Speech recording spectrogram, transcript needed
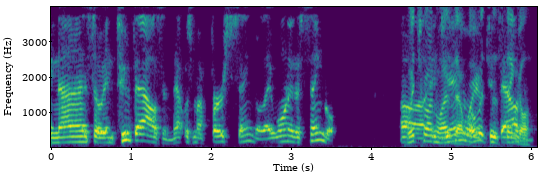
nine. Mm, so in two thousand, that was my first single. They wanted a single. Which uh, one was January that? What was the single?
